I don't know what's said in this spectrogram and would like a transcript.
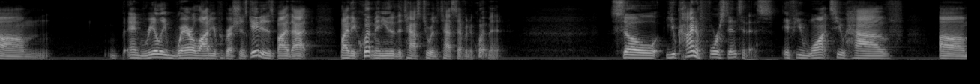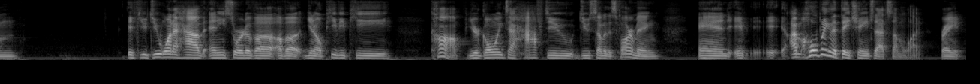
Um, and really where a lot of your progression is gated is by that by the equipment, either the task two or the task seven equipment. So you kind of forced into this if you want to have um if you do want to have any sort of a of a you know PvP comp, you're going to have to do some of this farming, and if I'm hoping that they change that somewhat, right?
